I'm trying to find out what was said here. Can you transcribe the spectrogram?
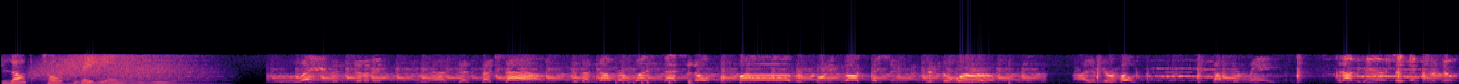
Blog Talk Radio. Ladies and gentlemen, you have just touched down to the number one national football recruiting blog station in the world. I am your host, Dr. B, and I'm here to introduce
